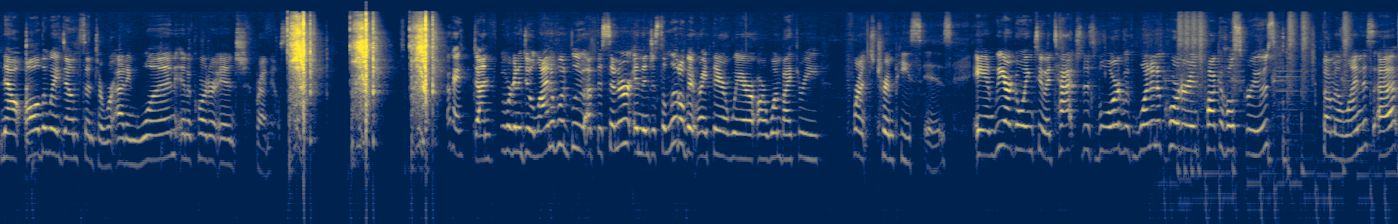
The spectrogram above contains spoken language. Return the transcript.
Now all the way down center, we're adding one and a quarter inch brad nails. Okay, done. We're gonna do a line of wood glue up the center and then just a little bit right there where our one by three front trim piece is. And we are going to attach this board with one and a quarter inch pocket hole screws. So I'm gonna line this up.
